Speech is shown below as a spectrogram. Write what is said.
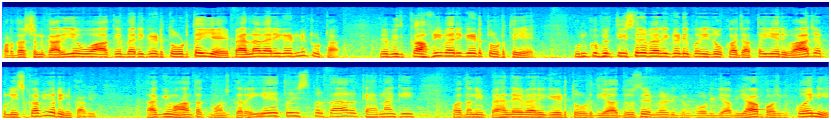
प्रदर्शनकारी है, वो आके बैरिकेड तोड़ते ही है, पहला बैरिकेड नहीं टूटा। भी काफ़ी बैरिकेड तोड़ते हैं। उनको फिर तीसरे बैरिकेड पर ही रोका जाता है। ये रिवाज है पुलिस का भी और इनका भी, ताकि वहाँ तक पहुँच कर ये तो इस प्रकार कहना कि पता नहीं, पहले बैरिकेड तोड़ दिया, दूसरे बैरिकेड तोड़ दिया, अब यहाँ पहुँच गए। कोई नहीं,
